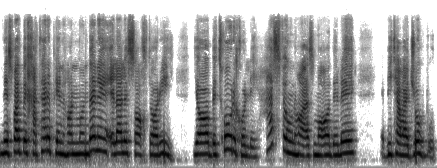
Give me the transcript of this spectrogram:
نسبت به خطر پنهان ماندن علل ساختاری یا به طور کلی حذف اونها از معادله بیتوجه بود.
